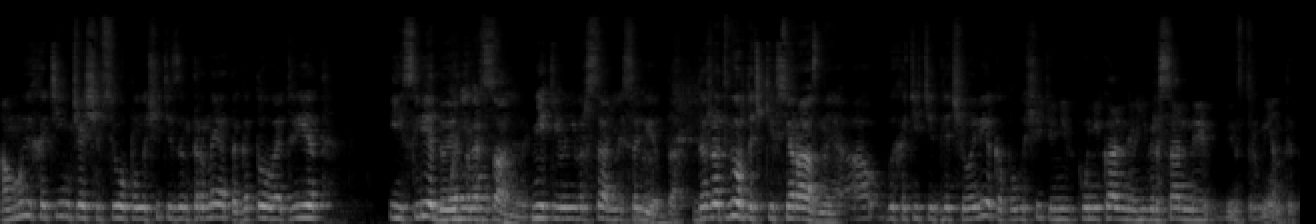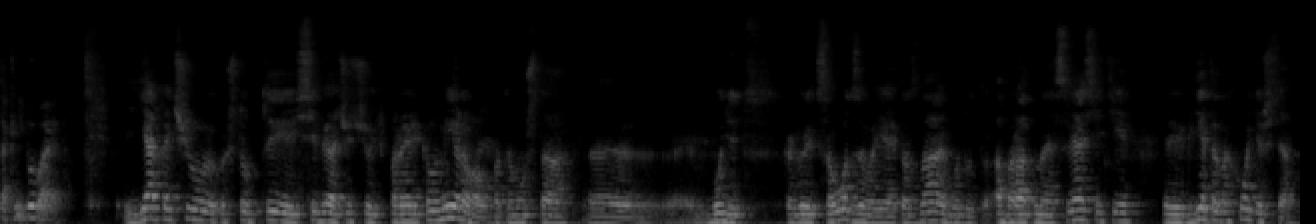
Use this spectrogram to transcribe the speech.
А мы хотим чаще всего получить из интернета готовый ответ и следуя универсальный. Этому, некий универсальный совет. Да. Да. Даже отверточки все разные, а вы хотите для человека получить уникальные универсальные инструменты. Так не бывает. Я хочу, чтобы ты себя чуть-чуть прорекламировал, потому что э, будет, как говорится, отзывы, я это знаю, будут обратная связь идти. Э, где ты находишься?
